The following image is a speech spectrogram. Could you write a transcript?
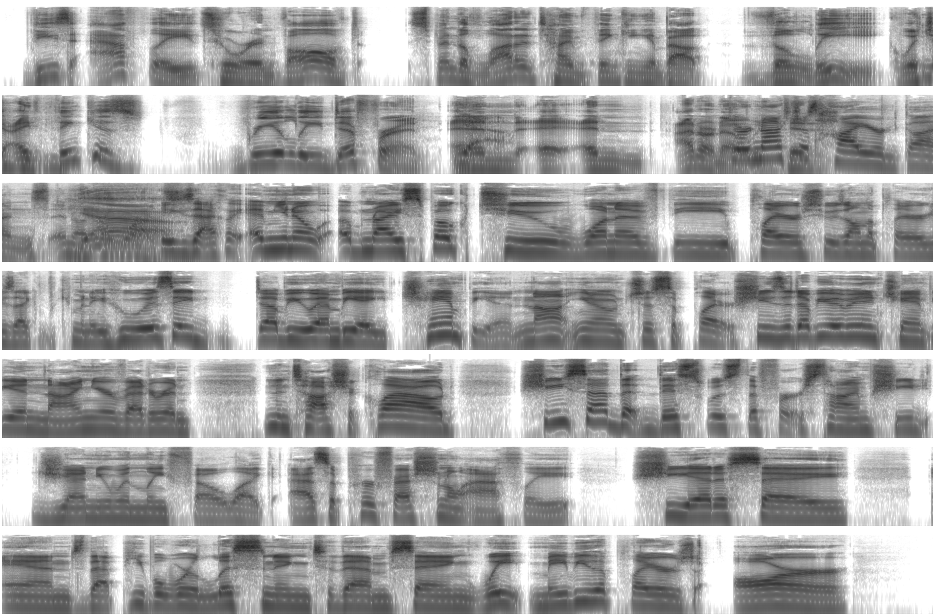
These athletes who are involved spend a lot of time thinking about the league, which I mm-hmm. think is really different. And, and I don't know. They're not did- just hired guns, in Yeah. other words. Exactly. And you know, when I spoke to one of the players who's on the player executive committee, who is a WNBA champion, not you know just a player. She's a WNBA champion, nine year veteran, Natasha Cloud. She said that this was the first time she genuinely felt like, as a professional athlete, she had a say, and that people were listening to them saying, "Wait, maybe the players are."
